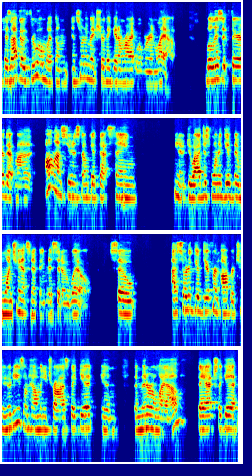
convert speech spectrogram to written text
because I go through them with them and sort of make sure they get them right while we're in lab. Well, is it fair that my online students don't get that same, you know, do I just want to give them one chance and if they miss it, oh well. So I sort of give different opportunities on how many tries they get in the mineral lab. They actually get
